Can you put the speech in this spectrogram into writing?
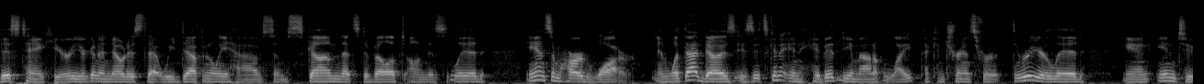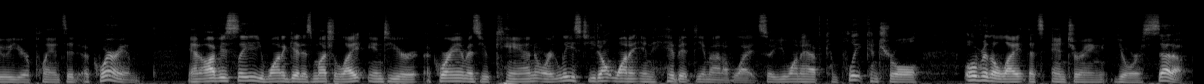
this tank here, you're gonna notice that we definitely have some scum that's developed on this lid. and some hard water. And what that does is it's going to inhibit the amount of light that can transfer through your lid and into your planted aquarium. And obviously you want to get as much light into your aquarium as you can, or at least you don't want to inhibit the amount of light. So you want to have complete control over the light that's entering your setup.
